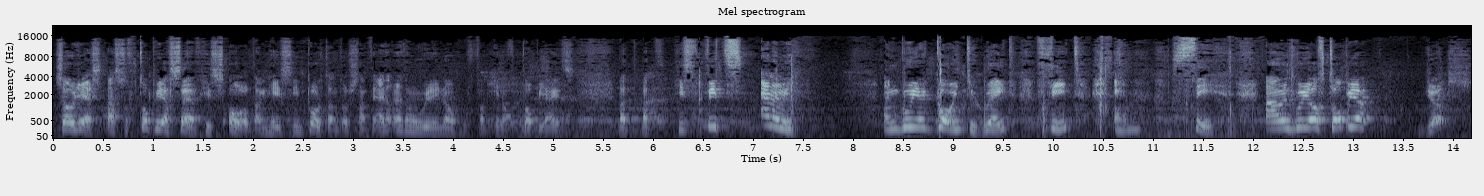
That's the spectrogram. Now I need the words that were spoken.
So yes, as Offtopia said, he's old and he's important or something. I don't, I don't really know who fucking Offtopia is, but but he's Fit's enemy, and we are going to raid Fit MC. Aren't we, Offtopia? Yes.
